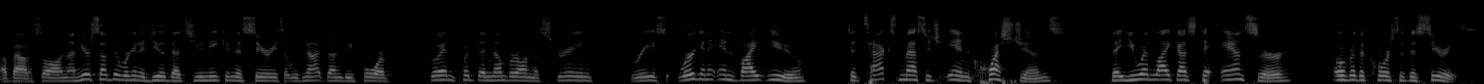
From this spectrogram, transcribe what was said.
about us all. Now, here's something we're going to do that's unique in this series that we've not done before. Go ahead and put the number on the screen, Reese. We're going to invite you to text message in questions that you would like us to answer over the course of this series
